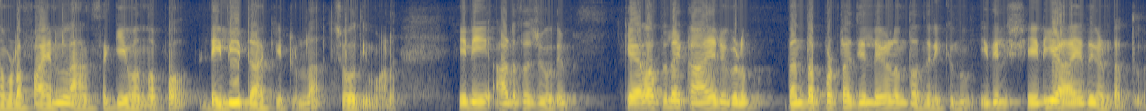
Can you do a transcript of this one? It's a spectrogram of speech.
നമ്മുടെ ഫൈനൽ ആൻസർ കീ വന്നപ്പോൾ ഡിലീറ്റ് ആക്കിയിട്ടുള്ള ചോദ്യമാണ്. ഇനി അടുത്ത ചോദ്യം. കേരളത്തിലെ കായലുകളും ബന്ധപ്പെട്ട ജില്ലകളും തന്നിരിക്കുന്നു. ഇതിൽ ശരിയായത് കണ്ടെത്തുക.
